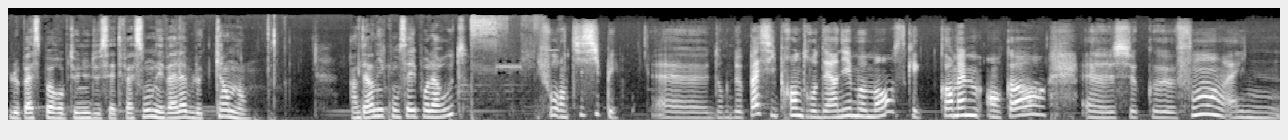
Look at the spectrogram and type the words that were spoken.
le passeport obtenu de cette façon n'est valable qu'un an. Un dernier conseil pour la route? Il faut anticiper. Euh, donc ne pas s'y prendre au dernier moment, ce qui est quand même encore euh, ce que font une,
